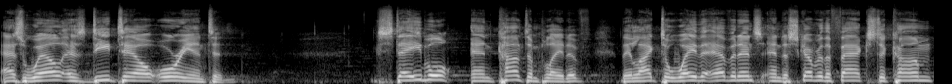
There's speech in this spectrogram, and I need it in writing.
as well as detail oriented. Stable and contemplative, they like to weigh the evidence and discover the facts to come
